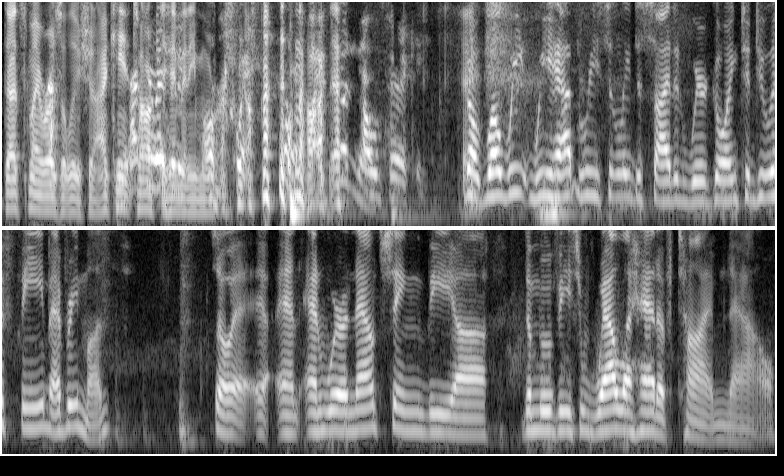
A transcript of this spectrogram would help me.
That's my resolution. I can't That's talk to him anymore. Oh, quick. No, oh, my that- goodness. Cold turkey. No, well, we we have recently decided we're going to do a theme every month. So, uh, and and we're announcing the uh, the movies well ahead of time now.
